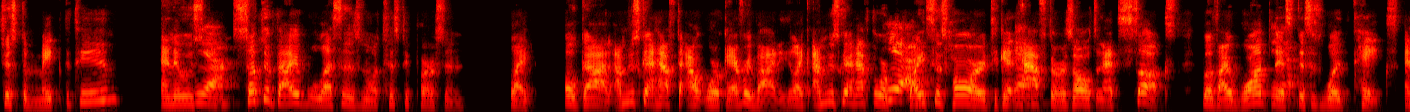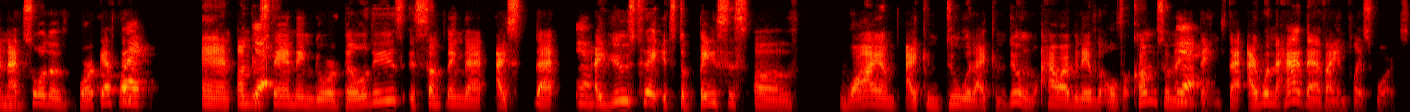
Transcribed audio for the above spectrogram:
just to make the team. And it was yeah. such a valuable lesson as an autistic person. Like, oh God, I'm just gonna have to outwork everybody. Like I'm just gonna have to work Yeah. twice as hard to get Yeah. half the result, and that sucks. But if I want this, this is what it takes. And that mm-hmm. sort of work ethic Right. and understanding your abilities is something that I that. I use today. It's the basis of why I'm I can do what I can do and how I've been able to overcome so many Yeah. things that I wouldn't have had that if I didn't play sports.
